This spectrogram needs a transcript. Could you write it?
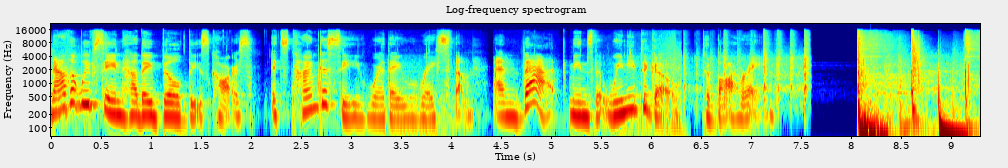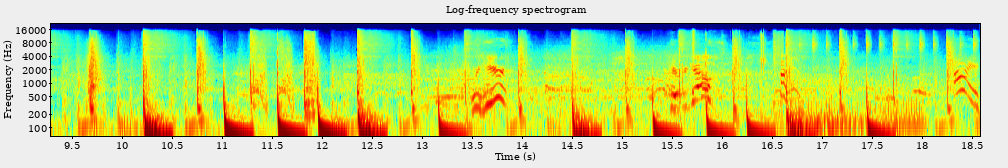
Now that we've seen how they build these cars, it's time to see where they race them. And that means that we need to go to Bahrain. We're here. Here we go. Hi.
